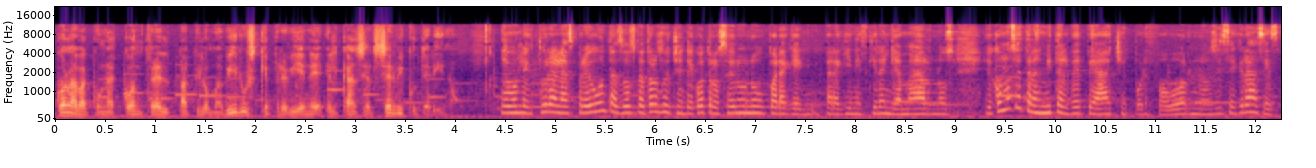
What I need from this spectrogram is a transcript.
con la vacuna contra el papilomavirus que previene el cáncer cervicuterino. Damos lectura a las preguntas 214-8401 para, que, para quienes quieran llamarnos. Eh, ¿Cómo se transmite el VPH? Por favor, nos dice gracias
